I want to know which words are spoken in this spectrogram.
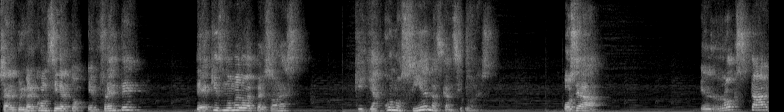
o sea, en el primer concierto, enfrente de X número de personas que ya conocían las canciones. O sea, el rockstar,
